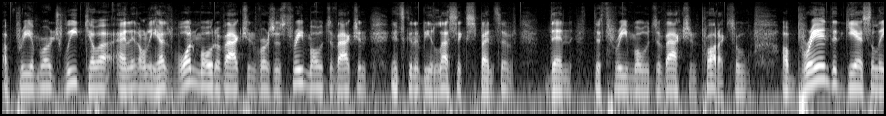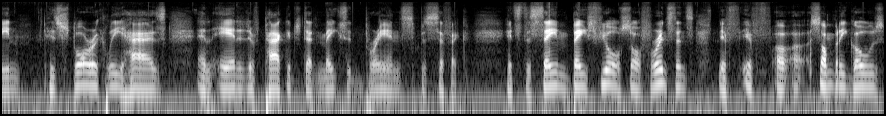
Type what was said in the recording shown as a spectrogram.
a pre-emerge weed killer and it only has one mode of action versus three modes of action it's going to be less expensive than the three modes of action product. So a branded gasoline historically has an additive package that makes it brand specific. It's the same base fuel. So, for instance, if if uh, uh, somebody goes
